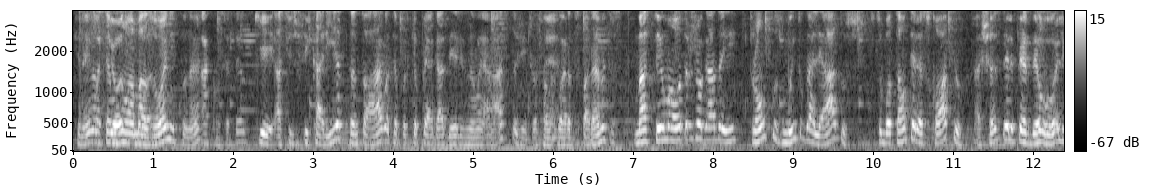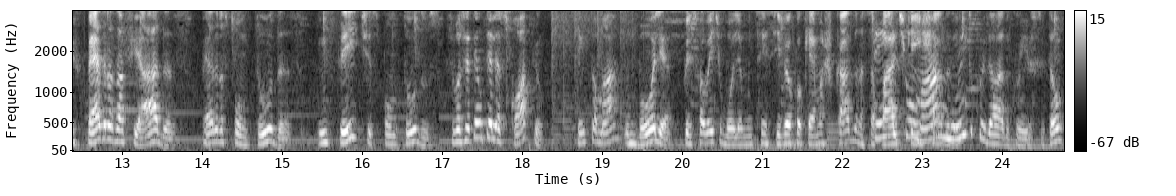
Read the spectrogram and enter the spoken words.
que nem nós temos um outro, amazônico, né? Ah, com certeza. Que acidificaria tanto a água, até porque o pH deles não é ácido, a gente vai falar É. agora dos parâmetros. Mas tem uma outra jogada aí. Troncos muito galhados, se tu botar um telescópio, a chance dele perder o olho. Pedras afiadas, pedras pontudas, enfeites pontudos. Se você tem um telescópio, tem que tomar um bolha. Principalmente o bolha é muito sensível a qualquer machucado nessa tem parte que que é tomar inchada. ali. muito cuidado com isso. Então,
